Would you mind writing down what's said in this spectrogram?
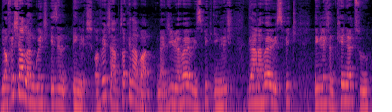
the official language isn't English, of which I'm talking about Nigeria, where we speak English, Ghana, where we speak English, and Kenya too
